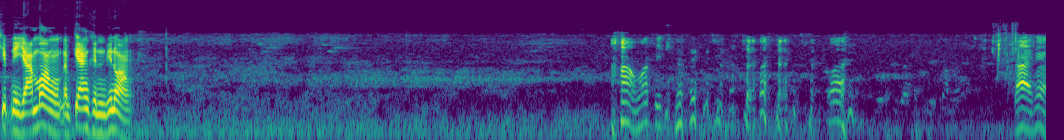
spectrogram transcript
คลิปนี้ยามมองน้ำแกงขึ้นพี่น้องอ้าวมาติดว่าได้เนี่ย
